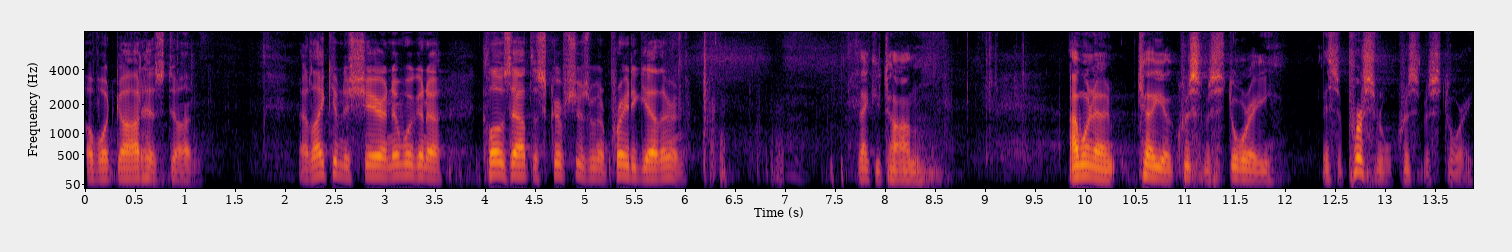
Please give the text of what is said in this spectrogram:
of what God has done. I'd like him to share, and then we're going to close out the scriptures. We're going to pray together. And Thank you, Tom. I want to tell you a Christmas story. It's a personal Christmas story.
